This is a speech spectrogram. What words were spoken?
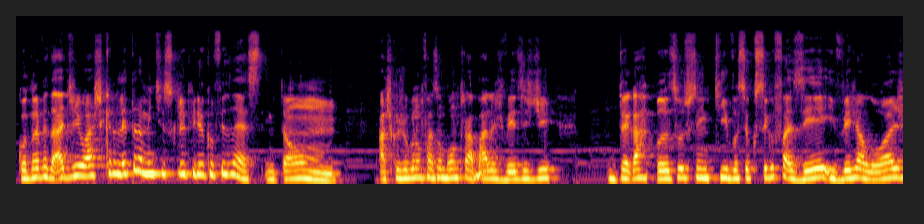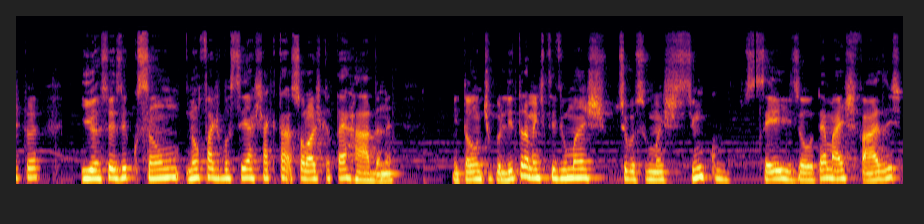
Quando na verdade eu acho que era literalmente isso que ele queria que eu fizesse. Então, acho que o jogo não faz um bom trabalho às vezes de entregar puzzles em que você consiga fazer e veja a lógica e a sua execução não faz você achar que tá, a sua lógica tá errada, né? Então, tipo, literalmente teve umas, tipo, umas 5, 6 ou até mais fases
